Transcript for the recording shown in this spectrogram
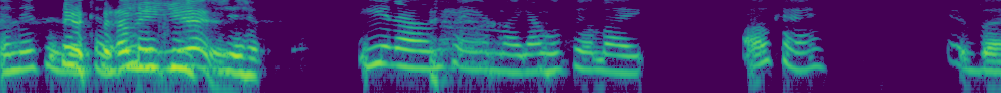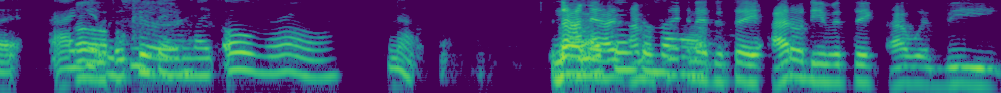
and this is a I mean, yeah. You know what I'm saying? Like, I would feel like, okay, but I get Oh, what you're saying. Like, overall, no. No, I But mean I think I'm saying that to say I don't even think I would be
